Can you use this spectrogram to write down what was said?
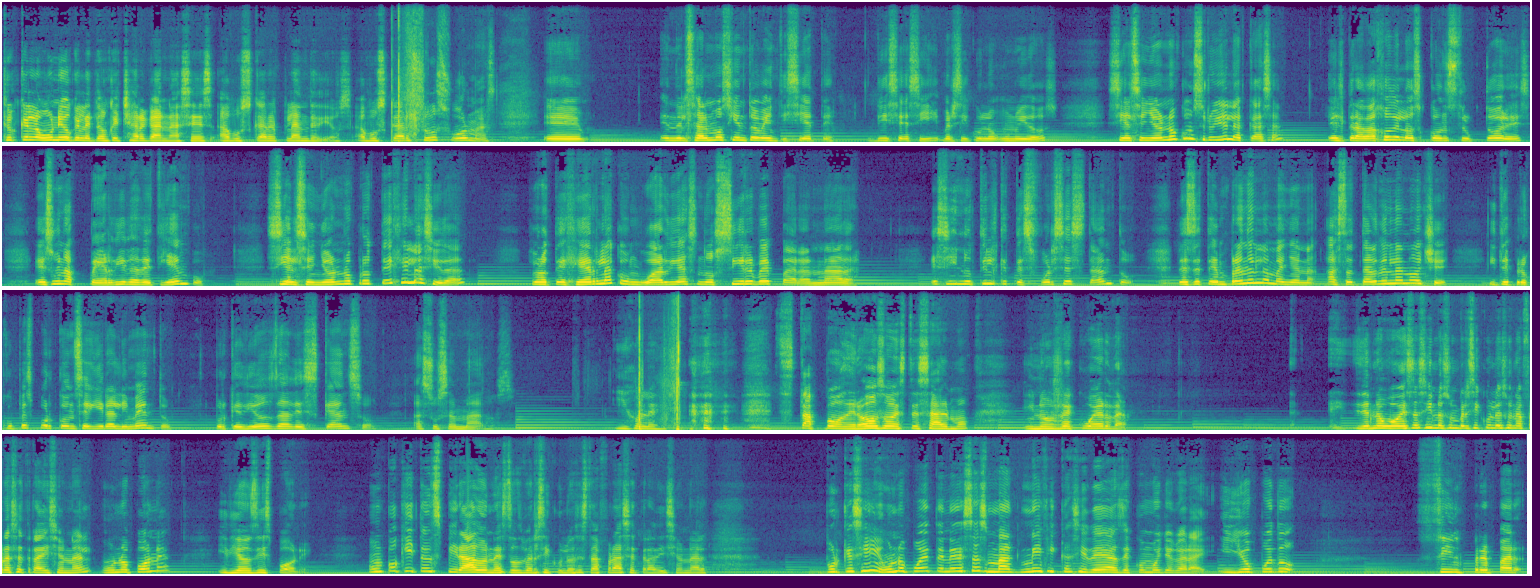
creo que lo único que le tengo que echar ganas es a buscar el plan de Dios, a buscar sus formas. Eh, en el Salmo 127 dice así, versículo 1 y 2, si el Señor no construye la casa, el trabajo de los constructores es una pérdida de tiempo. Si el Señor no protege la ciudad, Protegerla con guardias no sirve para nada. Es inútil que te esfuerces tanto, desde temprano en la mañana hasta tarde en la noche, y te preocupes por conseguir alimento, porque Dios da descanso a sus amados. Híjole, está poderoso este salmo y nos recuerda. De nuevo, eso sí no es un versículo, es una frase tradicional. Uno pone y Dios dispone un poquito inspirado en estos versículos, esta frase tradicional. Porque sí, uno puede tener esas magníficas ideas de cómo llegar ahí. Y yo puedo, sin,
